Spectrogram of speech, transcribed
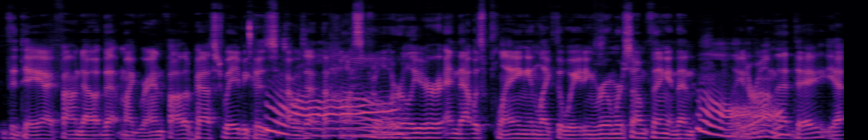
the day I found out that my grandfather passed away because I was at the hospital earlier and that was playing in like the waiting room or something. And then Aw. later on that day, yeah,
